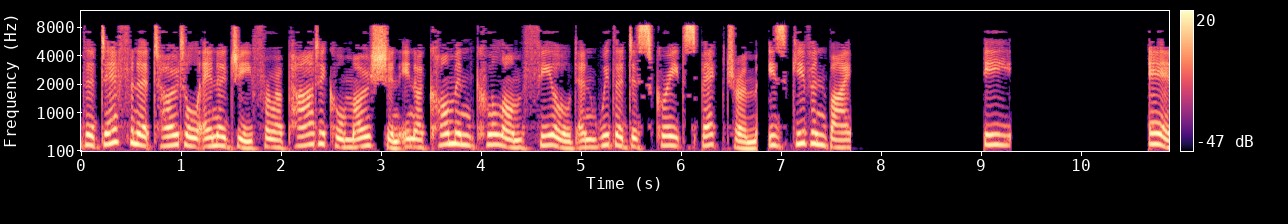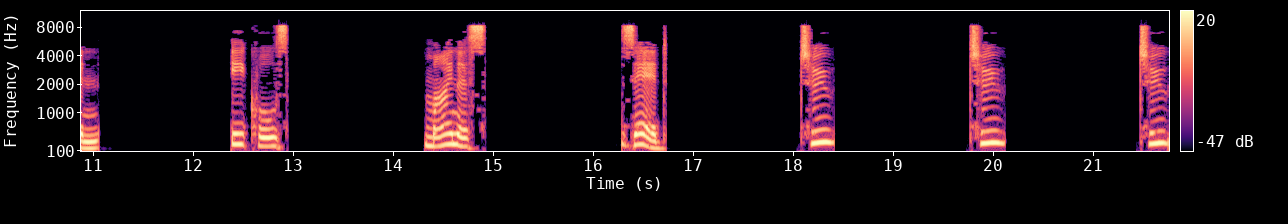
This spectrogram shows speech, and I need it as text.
The definite total energy for a particle motion in a common Coulomb field and with a discrete spectrum, is given by E N equals minus Z. Two. Two. Two.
